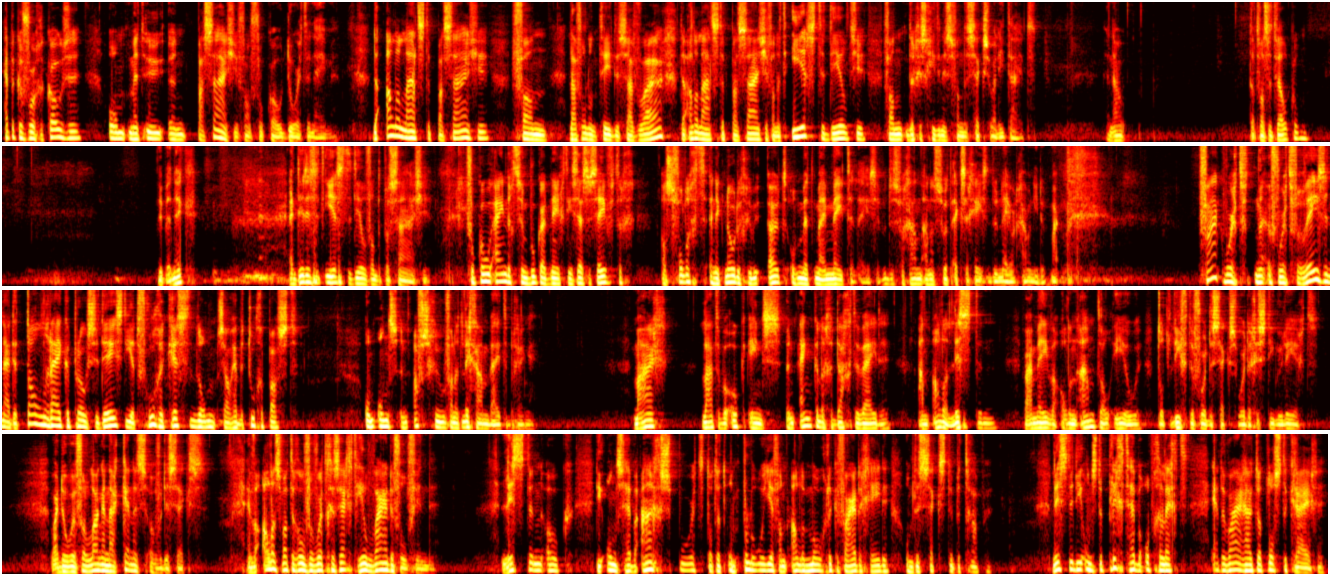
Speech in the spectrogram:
heb ik ervoor gekozen om met u een passage van Foucault door te nemen. De allerlaatste passage van La Volonté de Savoir, de allerlaatste passage van het eerste deeltje van de geschiedenis van de seksualiteit. En nou, dat was het welkom. Dit ben ik. En dit is het eerste deel van de passage. Foucault eindigt zijn boek uit 1976 als volgt. En ik nodig u uit om met mij mee te lezen. Dus we gaan aan een soort exegese doen. Nee hoor, dat gaan we niet doen. Maar Vaak wordt, wordt verwezen naar de talrijke procedés die het vroege christendom zou hebben toegepast om ons een afschuw van het lichaam bij te brengen. Maar laten we ook eens een enkele gedachte wijden aan alle listen waarmee we al een aantal eeuwen tot liefde voor de seks worden gestimuleerd. Waardoor we verlangen naar kennis over de seks. En we alles wat erover wordt gezegd heel waardevol vinden. Listen ook die ons hebben aangespoord tot het ontplooien van alle mogelijke vaardigheden om de seks te betrappen. Listen die ons de plicht hebben opgelegd er de waarheid tot los te krijgen.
